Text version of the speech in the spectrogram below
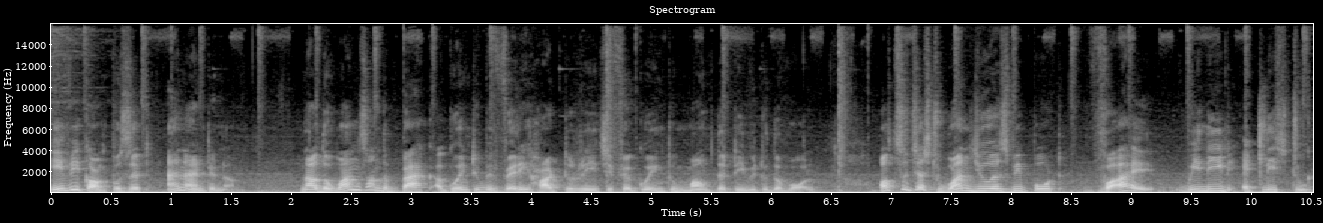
AV composite and antenna. Now the ones on the back are going to be very hard to reach if you're going to mount the TV to the wall also just one USB port, why? We need at least two.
